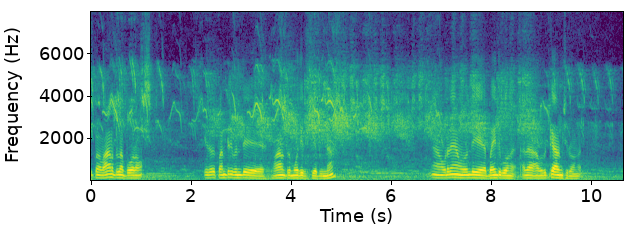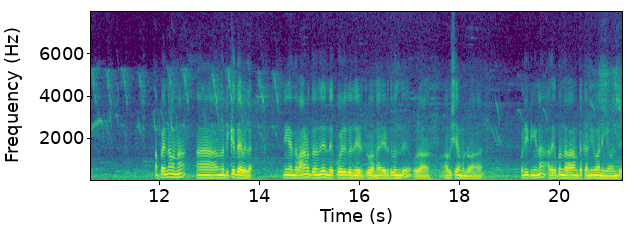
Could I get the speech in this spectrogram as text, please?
இப்போ வாகனத்தில் போகிறோம் ஏதாவது பன்றி வந்து வாகனத்தில் மோதிருச்சு அப்படின்னா உடனே அவங்க வந்து பயந்துக்குவாங்க. அதை விற்க ஆரம்பிச்சிடுவாங்க அப்போ என்ன பண்ணால் அந்த விற்க தேவையில்லை. நீங்கள் அந்த வாகனத்தை வந்து இந்த கோயிலுக்கு வந்து எடுத்துருவாங்க எடுத்துகிட்டு வந்து ஒரு அபிஷேகம் பண்ணுவாங்க. பண்ணிட்டீங்கன்னா அதுக்கப்புறம் இந்த வாகனத்தை கன்னியூவாக நீங்கள் வந்து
